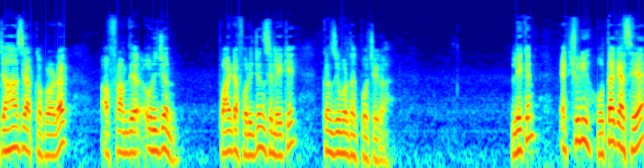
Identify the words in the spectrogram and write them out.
جہاں سے آپ کا product from their origin point of origin سے لے کے کنزیومر تک پہنچے گا لیکن ایکچولی ہوتا کیسے ہے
